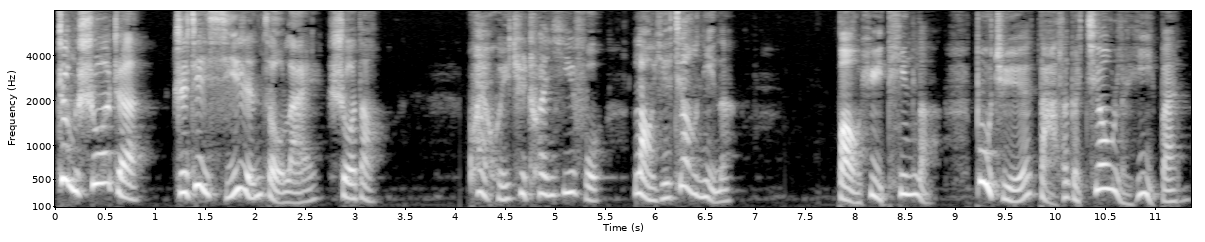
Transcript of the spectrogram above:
正说着，只见袭人走来说道：“快回去穿衣服，老爷叫你呢。”宝玉听了。不觉打了个焦雷一般，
